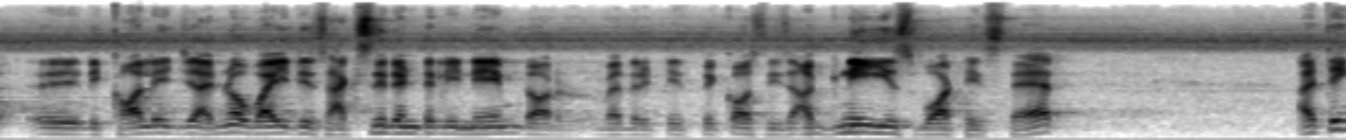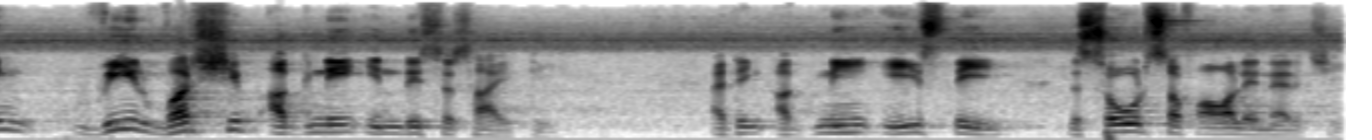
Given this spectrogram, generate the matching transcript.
uh, the college, I don't know why it is accidentally named or whether it is because this Agni is what is there. I think we worship Agni in this society. I think Agni is the, the source of all energy.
